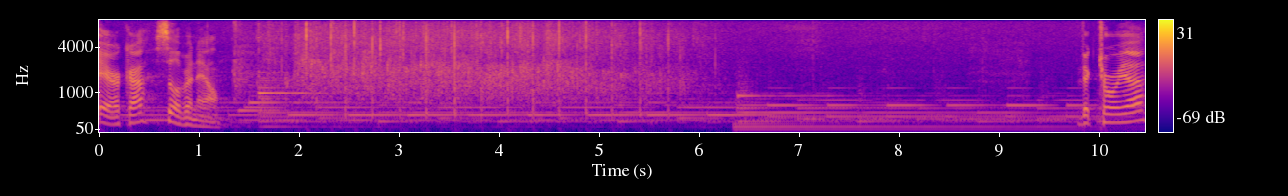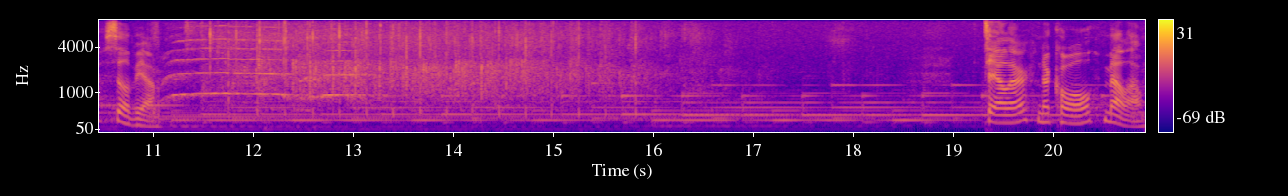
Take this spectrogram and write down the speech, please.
Erica Silvernail. Victoria Sylvia. Taylor Nicole Mello.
